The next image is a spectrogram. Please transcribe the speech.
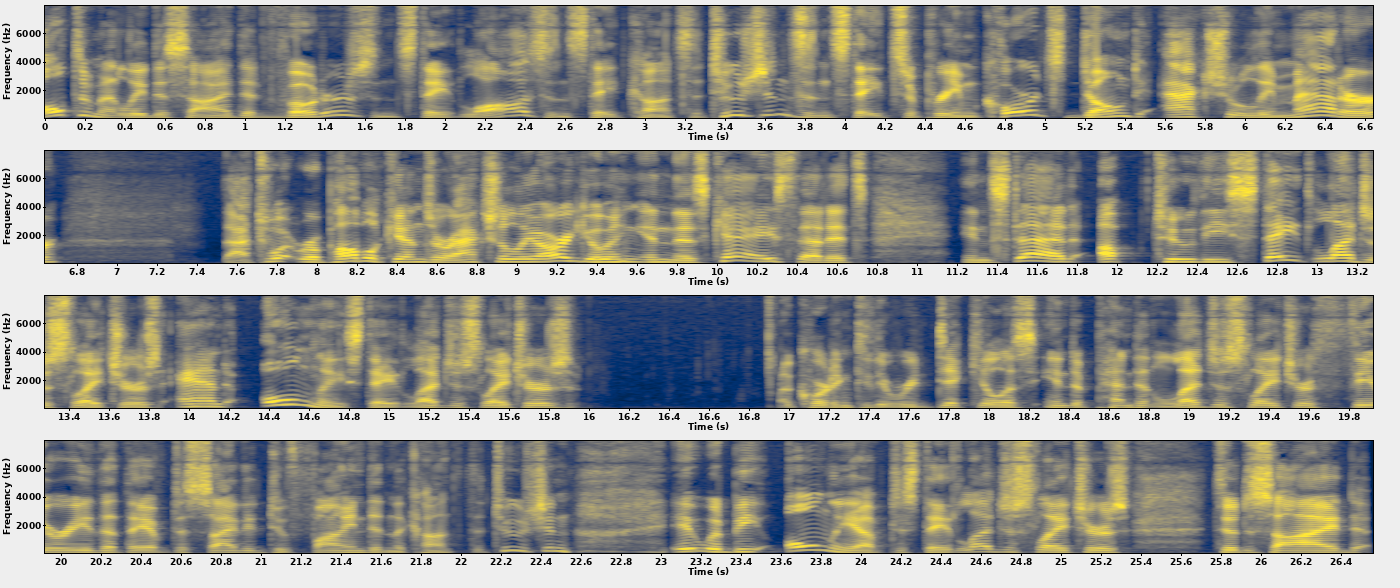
ultimately decide that voters and state laws and state constitutions and state Supreme Courts don't actually matter. That's what Republicans are actually arguing in this case, that it's instead up to the state legislatures and only state legislatures according to the ridiculous independent legislature theory that they have decided to find in the Constitution, it would be only up to state legislatures to decide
